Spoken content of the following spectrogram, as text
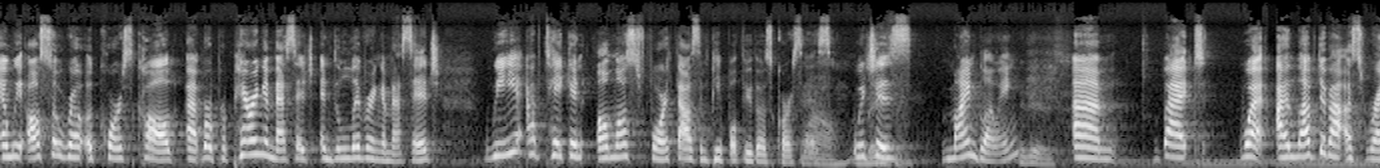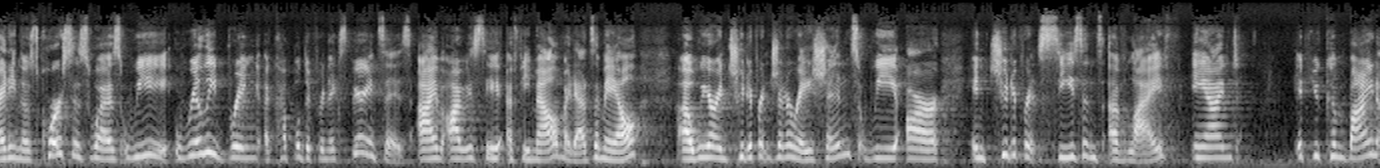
and we also wrote a course called uh, "We're Preparing a Message and Delivering a Message." We have taken almost 4,000 people through those courses, wow, which is mind blowing. It is. Um, but what I loved about us writing those courses was we really bring a couple different experiences. I'm obviously a female, my dad's a male. Uh, we are in two different generations, we are in two different seasons of life. And if you combine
